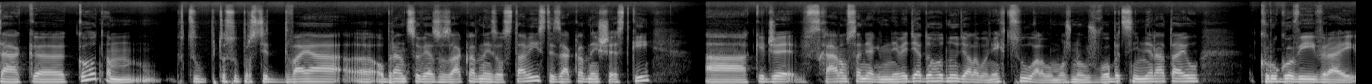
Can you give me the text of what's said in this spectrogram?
tak e, koho tam chcú to sú proste dvaja e, obrancovia zo základnej zostavy, z tej základnej šestky a keďže s Chárom sa nejak nevedia dohodnúť, alebo nechcú, alebo možno už vôbec s ním nerátajú, Krugovi vraj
